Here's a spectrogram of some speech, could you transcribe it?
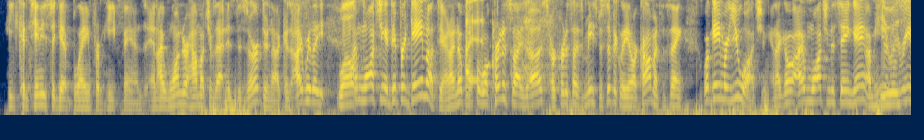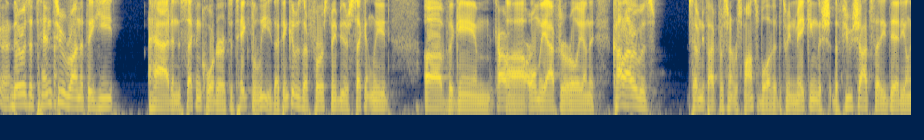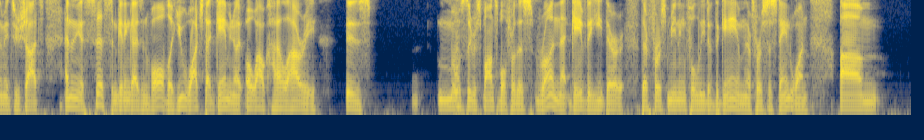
he continues to get blame from Heat fans. And I wonder how much of that is deserved or not. Because I really Well- I'm watching a different game out there. And I know people will criticize us or criticize me specifically in our comments and saying, What game are you watching? And I go, I'm watching the same game. I'm here He in was. the arena. There was a 10-2 run that the Heat had in the second quarter to take the lead. I think it was their first, maybe their second lead of the game. Kyle was a Uh, only after early on the Kyle Lowry was. 75% responsible of it between making the, sh- the few shots that he did. He only made two shots. And then the assists and getting guys involved. Like you watch that game and you're like, oh, wow, Kyle Lowry is mostly responsible for this run that gave the Heat their their first meaningful lead of the game, their first sustained one. Um,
